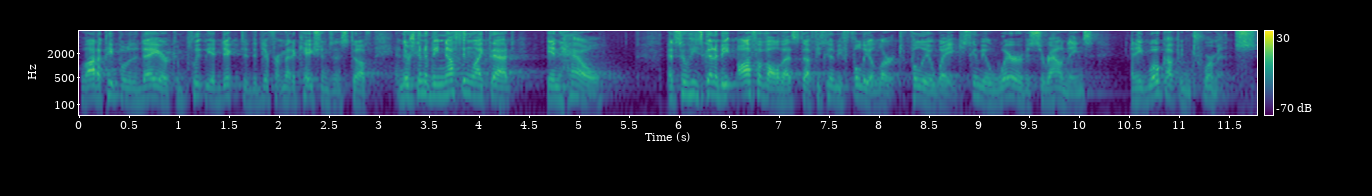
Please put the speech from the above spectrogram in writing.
A lot of people today are completely addicted to different medications and stuff, and there's going to be nothing like that in hell. And so he's going to be off of all that stuff. He's going to be fully alert, fully awake. He's going to be aware of his surroundings, and he woke up in torments.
